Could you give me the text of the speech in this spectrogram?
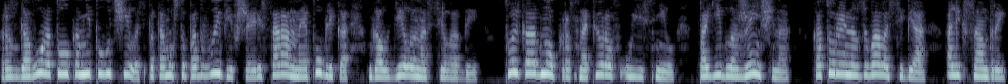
Разговора толком не получилось, потому что подвыпившая ресторанная публика галдела на все лады. Только одно Красноперов уяснил – погибла женщина, которая называла себя Александрой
